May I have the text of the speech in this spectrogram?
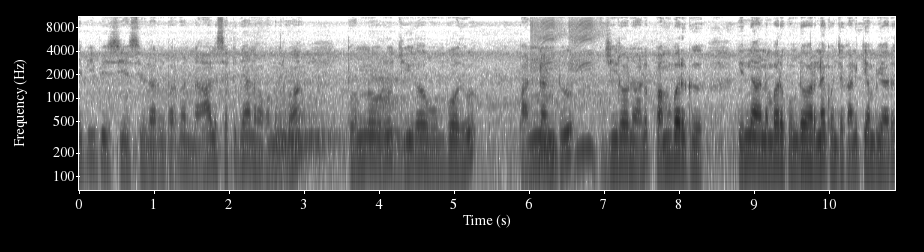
ஏபிபிசிஎஸ்சி விளாட்றது பாருங்கள் நாலு செட்டு தான் நம்ம கொண்டு வந்துருக்கோம். தொண்ணூறு ஜீரோ ஒம்பது பன்னெண்டு ஜீரோ நாலு. பம்பருக்கு என்ன நம்பரை கொண்டு வரனே கொஞ்சம் கணிக்க முடியாது.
